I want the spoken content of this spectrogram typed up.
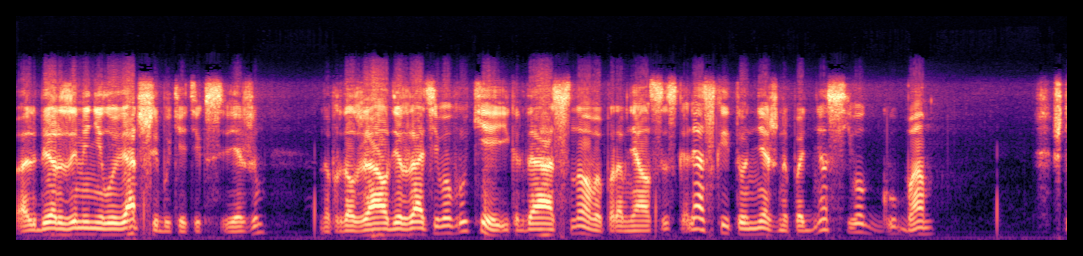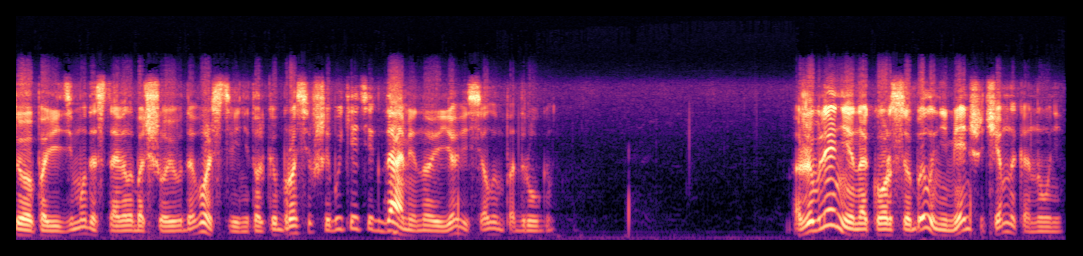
Альбер заменил увядший букетик свежим, но продолжал держать его в руке, и когда снова поравнялся с коляской, то нежно поднес его к губам, что, по-видимому, доставило большое удовольствие не только бросившей букетик даме, но и ее веселым подругам. Оживление на Корсо было не меньше, чем накануне.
